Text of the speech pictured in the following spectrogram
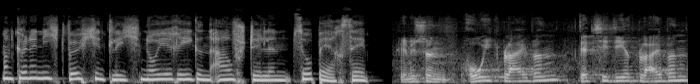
Man könne nicht wöchentlich neue Regeln aufstellen, so Berse. Wir müssen ruhig bleiben, dezidiert bleiben,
